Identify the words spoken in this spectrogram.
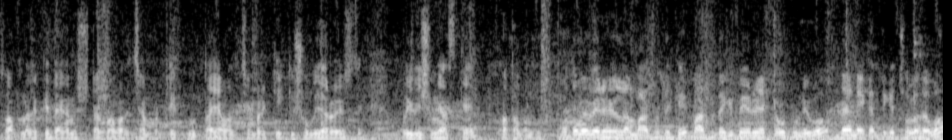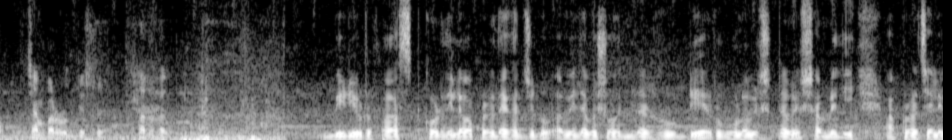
সো আপনাদেরকে দেখানোর চেষ্টা করব, আমাদের চেম্বারটি কোথায়, আমাদের চেম্বারে কী কী সুবিধা রয়েছে? ওই বিষয় নিয়ে আজকে কথা বলব। প্রথমে বের হয়ে গেলাম বাসা থেকে। বাসা থেকে বের হয়ে একটা অটো নেব। ব্যান এখান থেকে চলে যাব চেম্বারের উদ্দেশ্যে। সাথে থাকব ভিডিওটা ফাস্ট করে দিলাম আপনারা দেখার জন্য। আমি যাব শহীদ মিনার রুট দিয়ে রুহুল আমির স্টেডিয়ামের সামনে দিয়ে। আপনারা চাইলে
